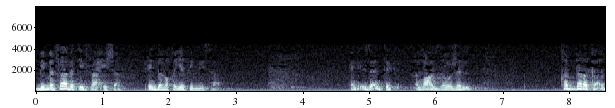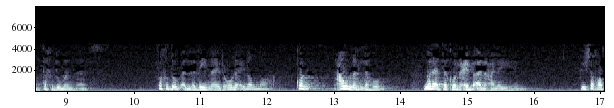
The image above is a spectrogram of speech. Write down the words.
بمثابة الفاحشة عند بقية النساء. يعني إذا أنت الله عز وجل قدرك أن تخدم الناس فاخدم الذين يدعون إلى الله. كن عونا لهم ولا تكن عبئا عليهم. في شخص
